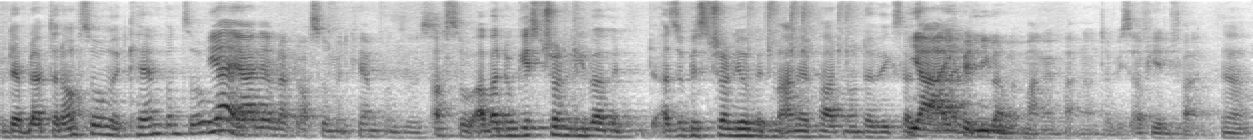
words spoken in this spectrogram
Und der bleibt dann auch so mit Camp und so? Ja, ja, der bleibt auch so mit Camp und so. Ach so, aber du gehst schon lieber mit, also bist schon lieber mit einem Angelpartner unterwegs? Als ja, ich bin lieber mit einem Angelpartner unterwegs, auf jeden Fall. Ja.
